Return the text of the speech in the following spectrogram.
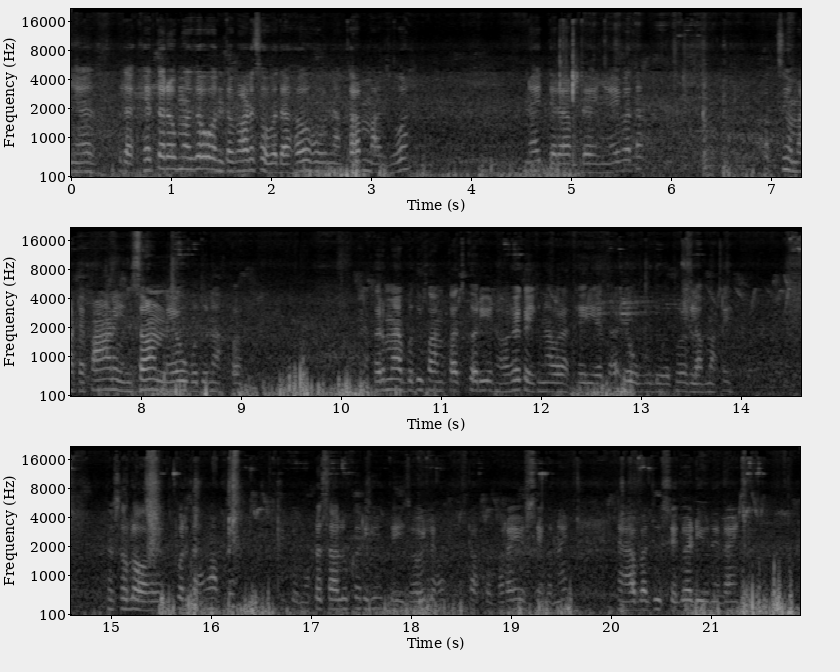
અહીંયા બધા ખેતરોમાં જુઓ ને તો માણસો બધા હવ હવના કામમાં જુઓ ને અત્યારે આપણે અહીંયા આવ્યા હતા પક્ષીઓ માટે પાણી ને સણ ને એવું બધું નાખવા ને ઘરમાં બધું કામકાજ કરીએ ને હવે કંઈક નવરા થઈ રહ્યા હતા એવું બધું હતું એટલા માટે તો ચલો હવે ઉપર જાઉં આપણે તો મોટર ચાલુ કરીએ તો એ જોઈ લો ટાંકો ભરાયો છે કે નહીં ને આ બાજુ છે ગાડીઓની લાઈન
